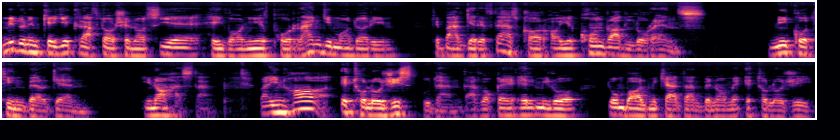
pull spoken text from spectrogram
می‌دونیم که یک رفتارشناسی حیوانی پررنگی ما داریم که برگرفته از کارهای کنراد لورنس نیکوتین برگن اینا هستند و اینها اتولوژیست بودند در واقع علمی رو دنبال می‌کردند به نام اتولوژی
